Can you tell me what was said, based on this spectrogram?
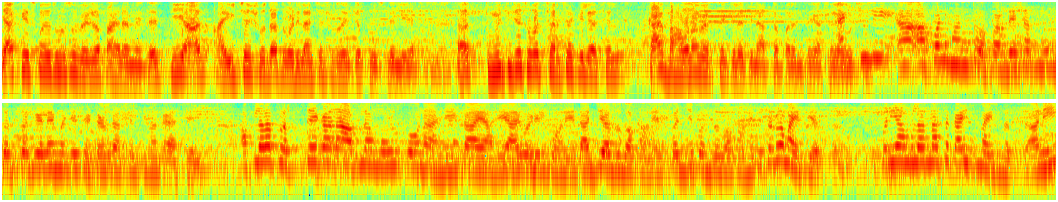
या केसमध्ये थोडंसं वेगळं पाहायला मिळते ती आज आईच्या शोधात वडिलांच्या शोधात इथे पोहोचलेली आहे. तुम्ही तिच्यासोबत चर्चा केली असेल काय भावना व्यक्त केल्या तिने आतापर्यंत या सगळ्या गोष्टी? आपण म्हणतो परदेशात मूल दत्तक गेलंय म्हणजे सेटल्ड असेल किंवा काय असेल. आपल्याला प्रत्येकाला आपलं मूळ कोण आहे काय आहे आई वडील कोण आहेत आजी आजोबा कोण आहेत पणजी पंजोबा कोण आहेत हे सगळं माहिती असतं. पण या मुलांना असं काहीच माहीत नसतं. आणि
